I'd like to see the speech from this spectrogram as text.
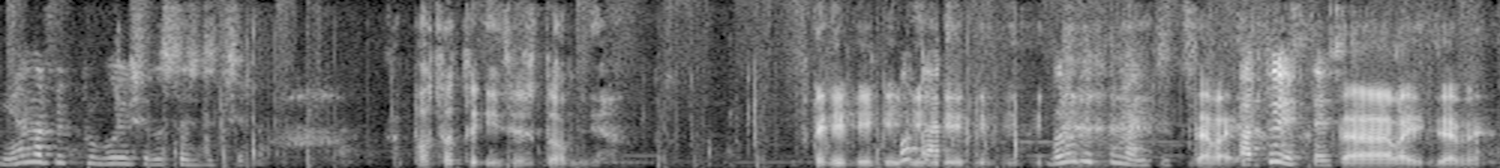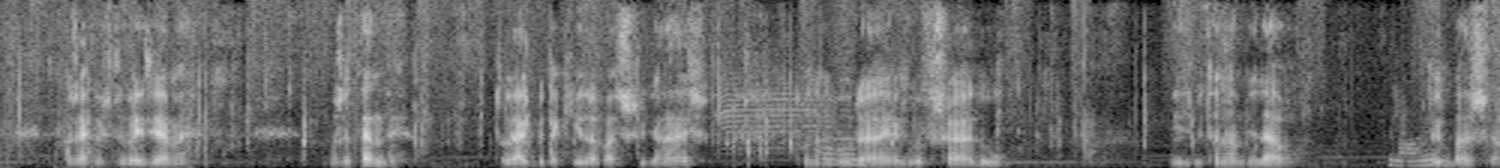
Ja najpierw próbuję się dostać do ciebie. A po co ty idziesz do mnie? Tak. Bo lubię się męczyć. Dawaj, A, tu jesteś. dawaj, idziemy. Może jakoś tu wejdziemy. Może tędy. Tu jakby taki, zobacz, widziałeś? Tu na górę jakby wszedł. Nic by to nam nie dało. No. Chyba, że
